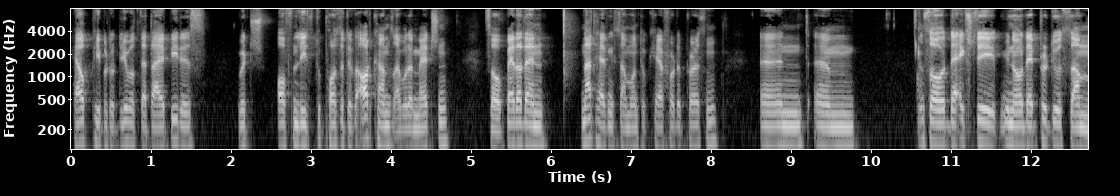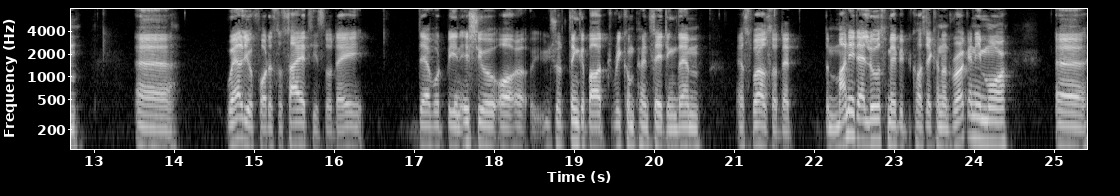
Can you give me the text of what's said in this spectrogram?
help people to deal with their diabetes, which often leads to positive outcomes. I would imagine. So better than not having someone to care for the person, and um, so they actually, you know, they produce some uh, value for the society. So they there would be an issue, or you should think about recompensating them as well, so that the money they lose, maybe because they cannot work anymore, uh,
